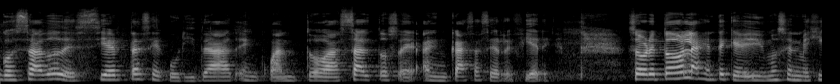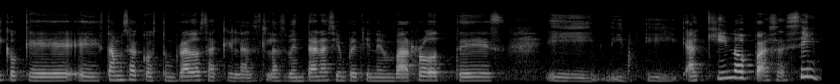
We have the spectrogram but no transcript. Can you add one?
gozado de cierta seguridad en cuanto a asaltos en casa se refiere. Sobre todo la gente que vivimos en México que eh, estamos acostumbrados a que las, las, ventanas siempre tienen barrotes y, y aquí no pasa así.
